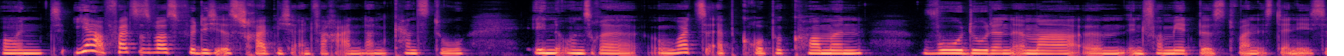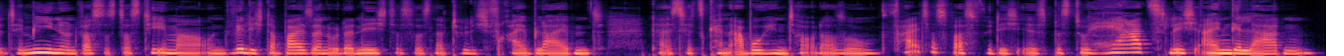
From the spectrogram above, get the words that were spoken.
Und ja, falls es was für dich ist, schreib mich einfach an. Dann kannst du in unsere WhatsApp-Gruppe kommen, wo du dann immer ähm, informiert bist, wann ist der nächste Termin und was ist das Thema und will ich dabei sein oder nicht. Das ist natürlich freibleibend. Da ist jetzt kein Abo hinter oder so. Falls das was für dich ist, bist du herzlich eingeladen.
